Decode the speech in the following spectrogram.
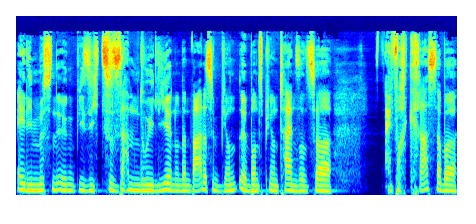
ey, die müssen irgendwie sich zusammen duellieren. Und dann war das im Beyond, äh, Bonds Beyond Time, sonst war einfach krass, aber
